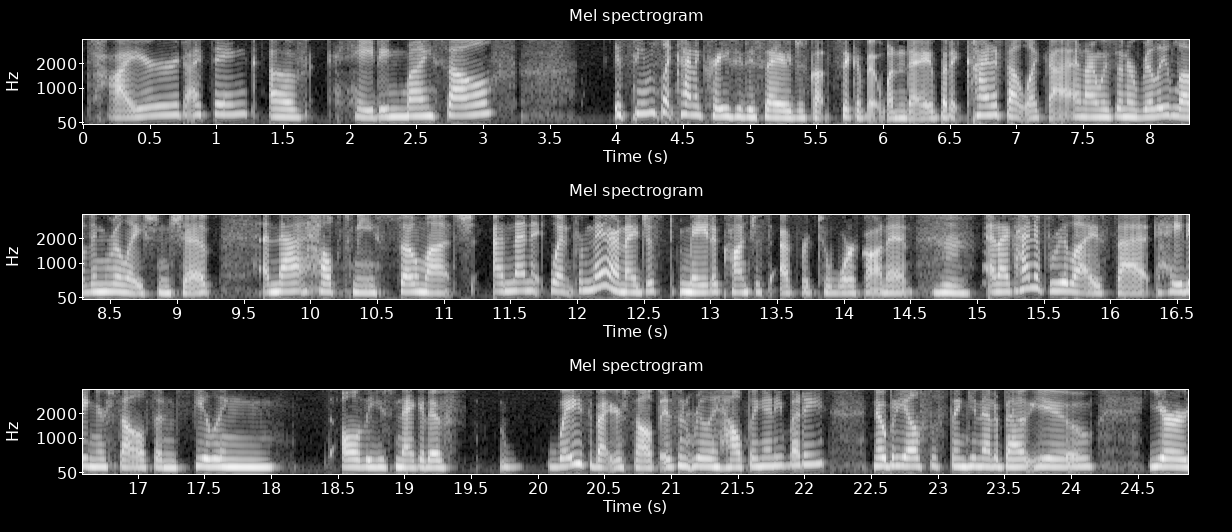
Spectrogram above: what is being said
tired, I think, of hating myself. It seems like kind of crazy to say I just got sick of it one day, but it kind of felt like that. And I was in a really loving relationship, and that helped me so much. And then it went from there, and I just made a conscious effort to work on it. Mm-hmm. And I kind of realized that hating yourself and feeling all these negative ways about yourself isn't really helping anybody. Nobody else is thinking that about you. You're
